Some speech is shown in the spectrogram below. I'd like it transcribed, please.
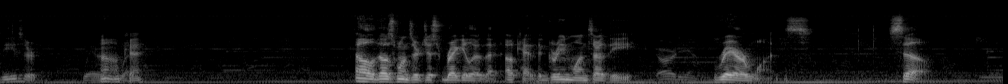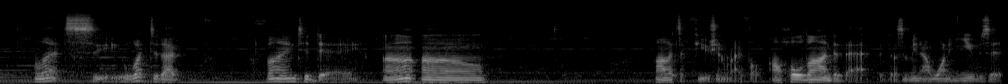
these or? Oh, okay. Oh, those ones are just regular. That okay. The green ones are the rare ones. So, let's see. What did I find today? Uh oh. Oh, it's a fusion rifle. I'll hold on to that. It doesn't mean I want to use it,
